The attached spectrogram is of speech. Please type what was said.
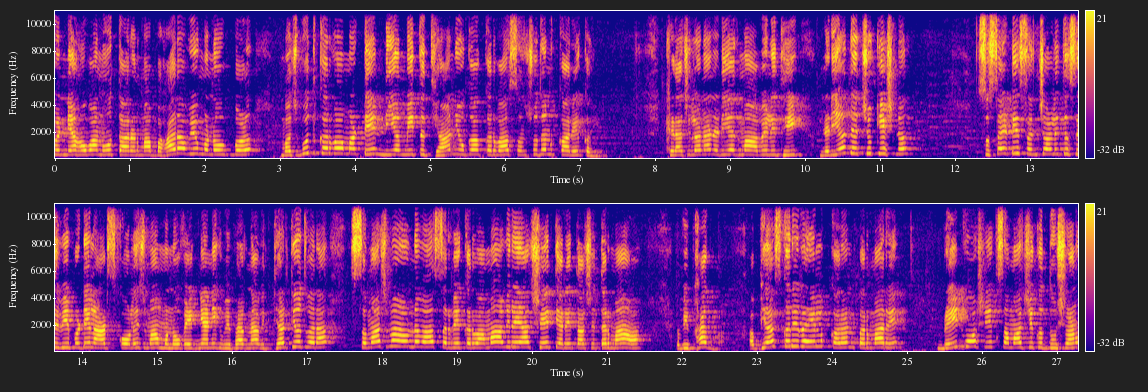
બન્યા હોવાનું તારણમાં બહાર આવ્યું મનોબળ મજબૂત કરવા માટે નિયમિત ધ્યાન યોગા કરવા સંશોધનકારે કહ્યું. ખેડા જિલ્લાના નડિયાદમાં આવેલીથી નડિયાદ એજ્યુકેશનલ સોસાયટી સંચાલિત સીવી પટેલ આર્ટ્સ કોલેજમાં મનોવૈજ્ઞાનિક વિભાગના વિદ્યાર્થીઓ દ્વારા સમાજમાં અવનવા સર્વે કરવામાં આવી રહ્યા છે. ત્યારે તાજેતરમાં વિભાગમાં અભ્યાસ કરી રહેલ કરણ પરમારે બ્રેઇન વોશ એક સામાજિક દૂષણ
